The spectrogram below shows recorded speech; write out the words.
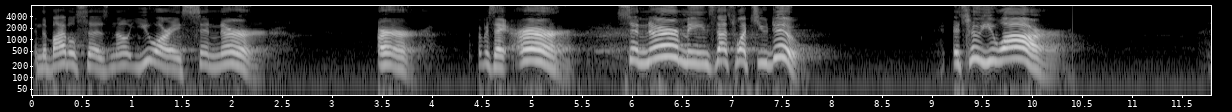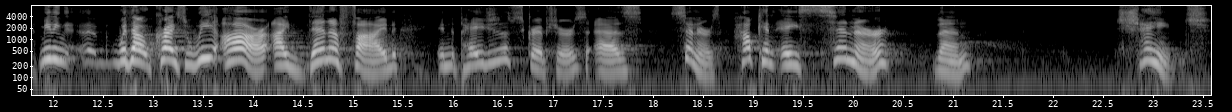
And the Bible says, no, you are a sinner. Er. Everybody say, er. Sinner means that's what you do, it's who you are. Meaning, uh, without Christ, we are identified in the pages of scriptures as sinners. How can a sinner then change?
